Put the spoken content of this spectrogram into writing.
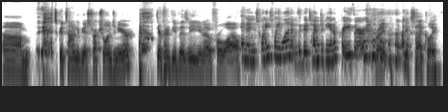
Um, it's a good time to be a structural engineer. They're going to be busy, you know, for a while. And in 2021, it was a good time to be an appraiser. right. Exactly.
